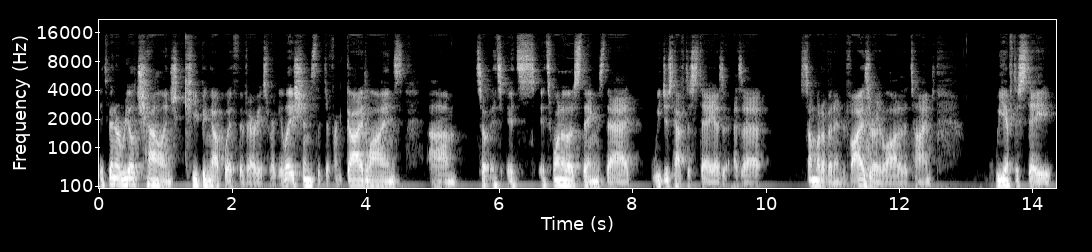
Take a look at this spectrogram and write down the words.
it's been a real challenge keeping up with the various regulations, the different guidelines. Um, so it's it's it's one of those things that we just have to stay as a, as a somewhat of an advisor a lot of the times. We have to stay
